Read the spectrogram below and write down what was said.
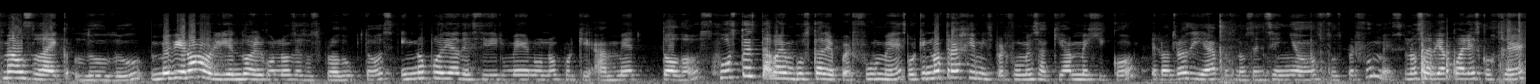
Smells like Lulu. Me vieron oliendo algunos de sus productos y no podía decidirme en uno porque amé todos. Justo estaba en busca de perfumes porque no traje mis perfumes aquí a México. El otro día pues nos enseñó sus perfumes. No sabía cuál escoger.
